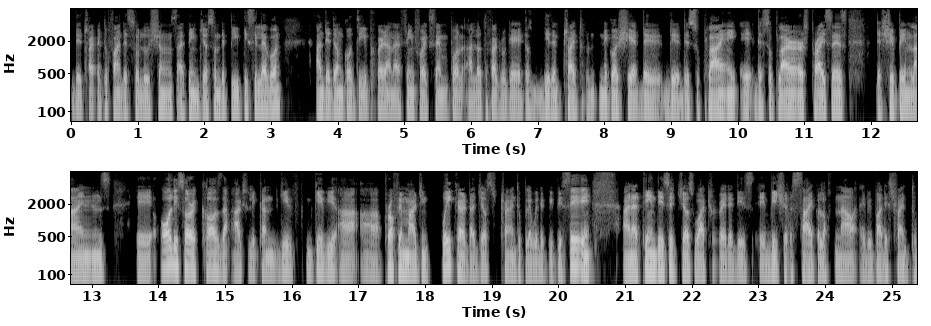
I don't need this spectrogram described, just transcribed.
they try to find the solutions, I think, just on the PPC level and they don't go deeper. And I think, for example, a lot of aggregators didn't try to negotiate the, the, the supply, the suppliers' prices, the shipping lines, uh, all these other costs that actually can give give you a, a, profit margin quicker than just trying to play with the PPC. And I think this is just what created this vicious cycle of now everybody's trying to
